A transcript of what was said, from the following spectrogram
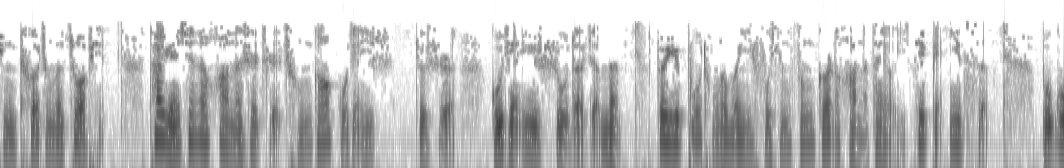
性特征的作品。它原先的话呢，是指崇高古典艺术，就是古典艺术的人们对于不同的文艺复兴风格的话呢，带有一些贬义词。不过。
